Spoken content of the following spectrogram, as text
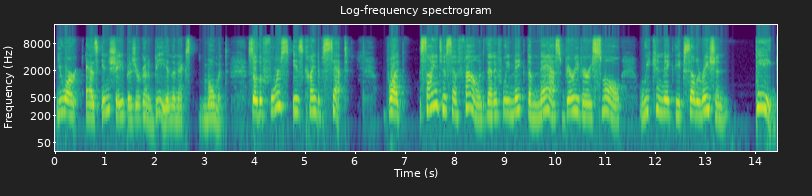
you are as in shape as you're going to be in the next moment. So the force is kind of set. But scientists have found that if we make the mass very, very small, we can make the acceleration big.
